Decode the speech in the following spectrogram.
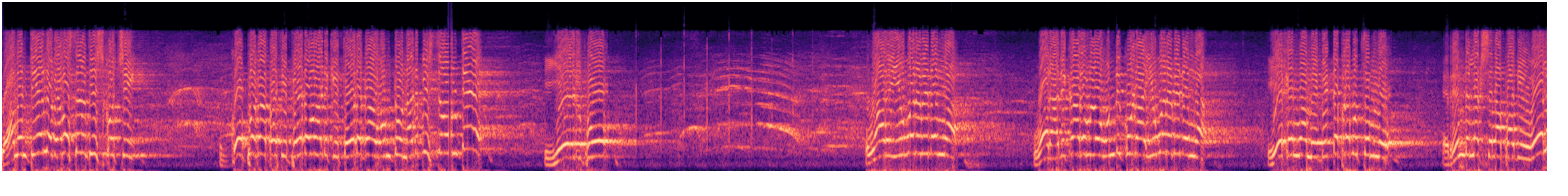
వాలంటీర్ల వ్యవస్థను తీసుకొచ్చి గొప్పగా ప్రతి పేదవాడికి తోడగా ఉంటూ నడిపిస్తూ ఉంటే ఏడుపు. వారు ఇవ్వని విధంగా వారి అధికారంలో ఉండి కూడా ఇవ్వని విధంగా ఏకంగా మీ బిడ్డ ప్రభుత్వంలో రెండు లక్షల పది వేల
